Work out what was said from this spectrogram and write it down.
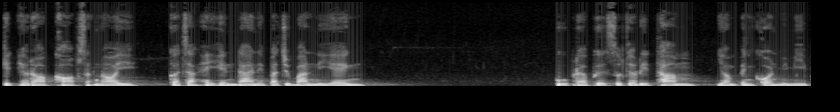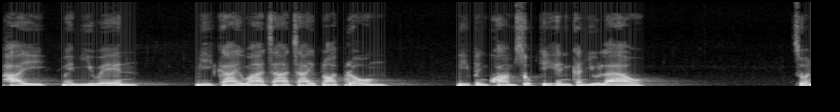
คิดให้รอบคอบสักหน่อย ก็จะให้เห็นได้ในปัจจุบันนี้เอง ผู้ประพฤติสุจริตธรรมย่อมเป็นคนไม่มีภัย ไม่มีเวร มีกายวาจาใจปลอดโปร่ง นี้เป็นความสุขที่เห็นกันอยู่แล้ว ส่วน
